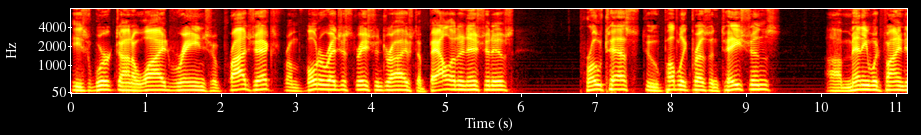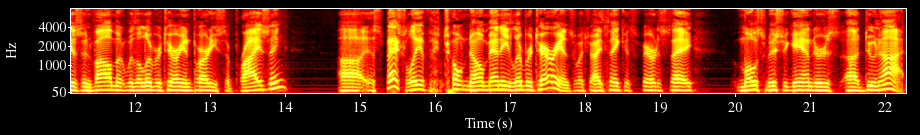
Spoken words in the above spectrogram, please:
He's worked on a wide range of projects from voter registration drives to ballot initiatives, protests to public presentations. Uh, many would find his involvement with the Libertarian Party surprising, uh, especially if they don't know many libertarians, which I think it's fair to say most Michiganders uh, do not.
